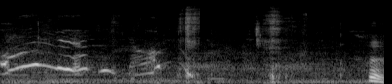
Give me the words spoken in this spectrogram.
โอ้ยเดี๋ยวอืม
